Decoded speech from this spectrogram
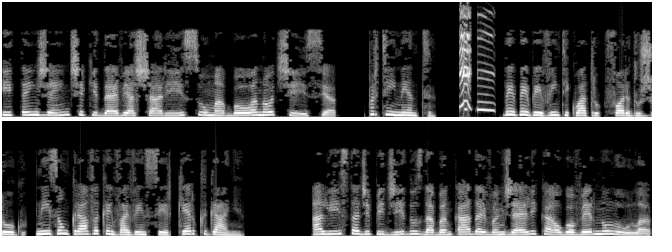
E tem gente que deve achar isso uma boa notícia. Pertinente. BBB 24, fora do jogo, Nison crava quem vai vencer, quero que ganhe. A lista de pedidos da bancada evangélica ao governo Lula.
